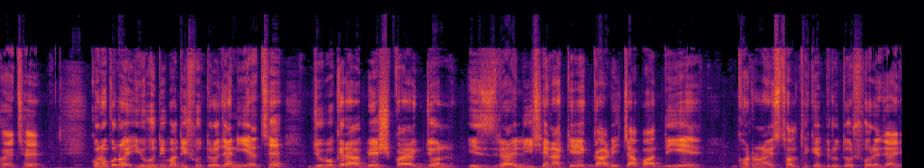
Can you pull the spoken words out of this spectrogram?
হয়েছে। কোনো কোনো ইহুদিবাদী সূত্র জানিয়েছে, যুবকেরা বেশ কয়েকজন ইসরায়েলি সেনাকে গাড়ি চাপা দিয়ে ঘটনাস্থল থেকে দ্রুত সরে যায়।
